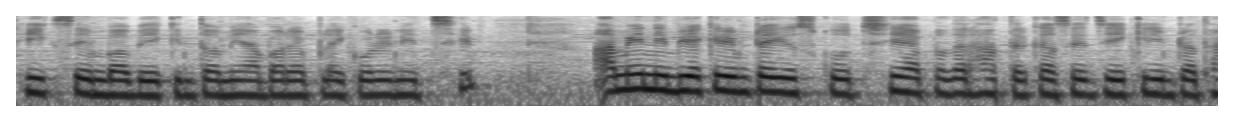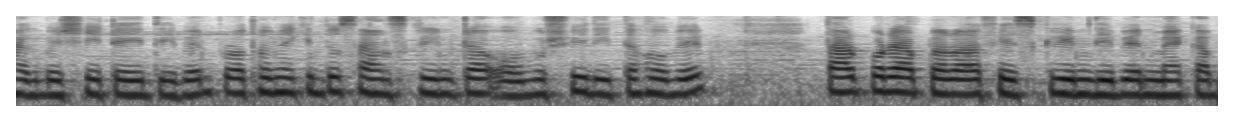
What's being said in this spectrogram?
ঠিক সেমভাবে কিন্তু আমি আবার অ্যাপ্লাই করে নিচ্ছি। আমি নিভিয়া ক্রিমটা ইউজ করছি, আপনাদের হাতের কাছে যে ক্রিমটা থাকবে সেটাই দিবেন। প্রথমে কিন্তু সানস্ক্রিনটা অবশ্যই দিতে হবে। তারপরে আপনারা ফেস ক্রিম দিবেন মেকআপ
